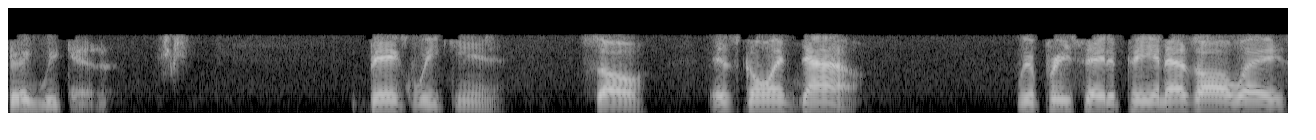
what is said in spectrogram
big weekend. Big weekend. So it's going down. We appreciate it, P. And as always,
